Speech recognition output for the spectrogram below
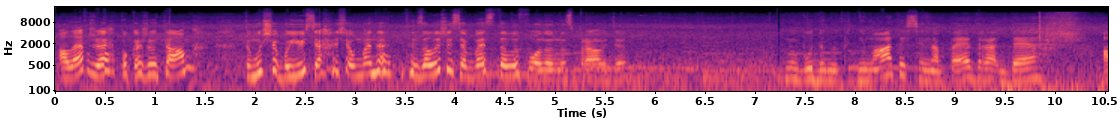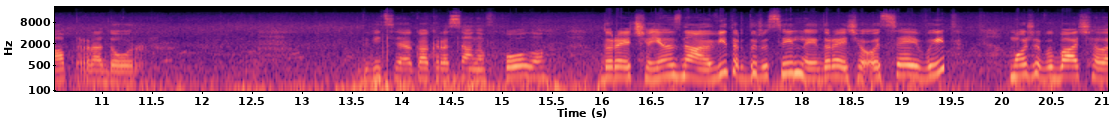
але вже покажу там, тому що боюся, що в мене залишуся без телефону насправді. Ми будемо підніматися на Педра де Апрадор. Дивіться, яка краса навколо. До речі, я не знаю, вітер дуже сильний. До речі, оцей вид, може, ви бачили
